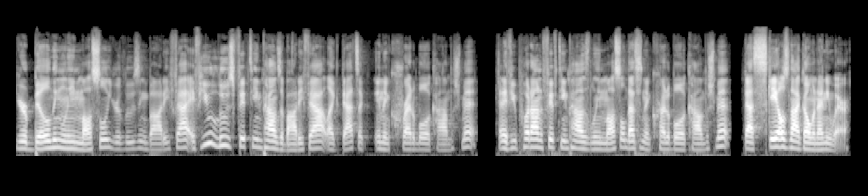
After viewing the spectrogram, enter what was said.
You're building lean muscle, you're losing body fat. If you lose 15 pounds of body fat, like that's a, an incredible accomplishment. And if you put on 15 pounds of lean muscle, that's an incredible accomplishment. That scale's not going anywhere.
